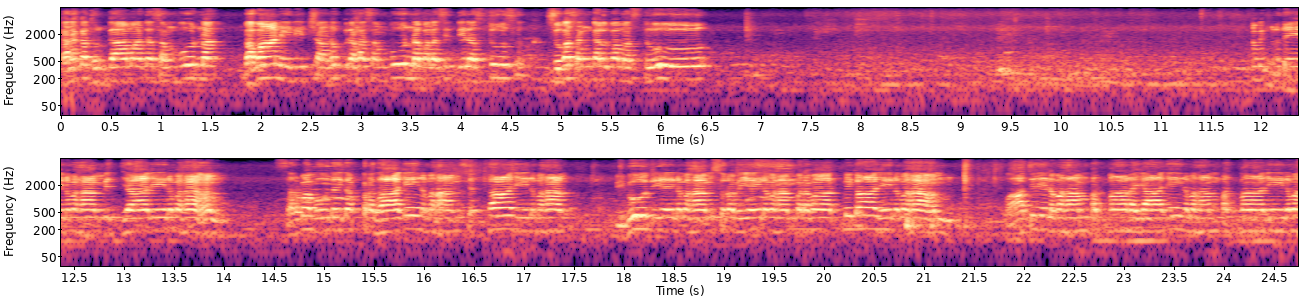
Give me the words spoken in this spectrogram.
కనక దుర్గామాత సంపూర్ణ భవానీ దీక్ష అనుగ్రహ సంపూర్ణ ఫల సిద్ధిరస్తు శుభ సంకల్పమస్తు వికృతే నమ విద్యాయై నమ సర్వభూతైత ప్రభాయై నమ సిద్ధాయై నమ విభూతియై నమ సురభియై నమ పరమాత్మికాయై నమ వాచే నమ పద్మాలయాయై నమ పద్మాయై నమ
